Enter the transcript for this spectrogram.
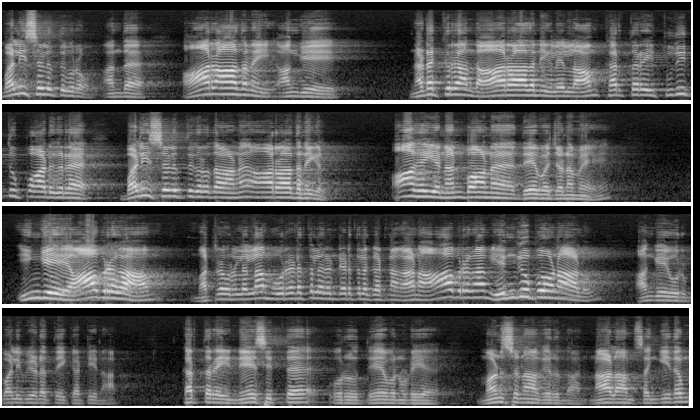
பலி செலுத்துகிறோம். அந்த ஆராதனை அங்கே நடக்கிற அந்த ஆராதனைகள் எல்லாம் கர்த்தரை துதித்து பாடுகிற பலி செலுத்துகிறதான ஆராதனைகள். ஆகைய நண்பான தேவ ஜனமே இங்கே ஆபிரகாம் மற்றவர்கள் எல்லாம் ஒரு இடத்துல ரெண்டு இடத்துல கட்டினாங்க. ஆனால் ஆபிரகாம் எங்கு போனாலும் அங்கே ஒரு பலிபீடத்தை கட்டினான். கர்த்தரை நேசித்த ஒரு தேவனுடைய மனுஷனாக இருந்தான். நாலாம் சங்கீதம்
